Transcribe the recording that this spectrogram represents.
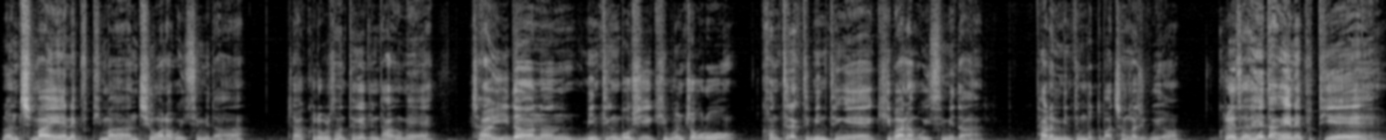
런치마이 NFT만 지원하고 있습니다. 자, 그룹을 선택해 준 다음에 자, 이더는 민팅봇이 기본적으로 컨트랙트 민팅에 기반하고 있습니다. 다른 민팅봇도 마찬가지고요. 그래서 해당 NFT의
